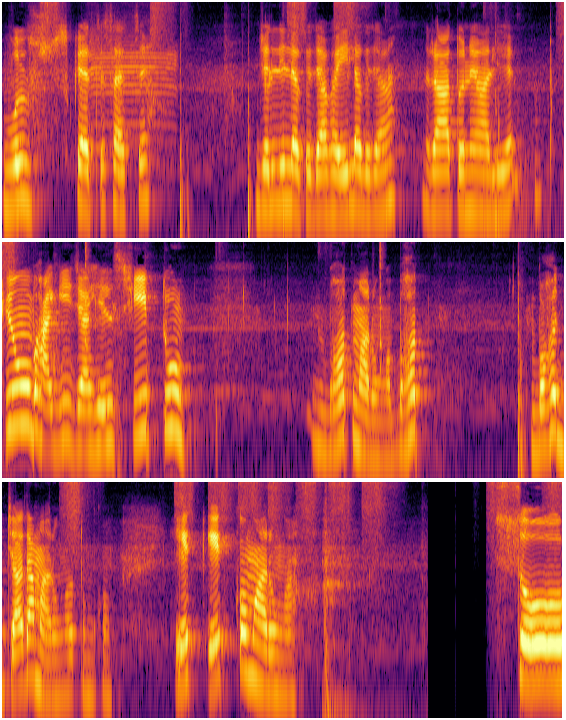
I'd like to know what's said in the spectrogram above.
वुल्स कहते शायद से। जल्दी लग जा भाई, लग जा। रात होने वाली है। क्यों भागी जा हिल शीप तू। बहुत मारूँगा, बहुत बहुत ज़्यादा मारूँगा तुमको। एक एक को मारूँगा। सो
